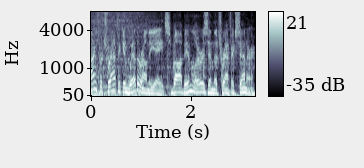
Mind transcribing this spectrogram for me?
Time for traffic and weather on the 8s. Bob Imler is in the traffic center.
